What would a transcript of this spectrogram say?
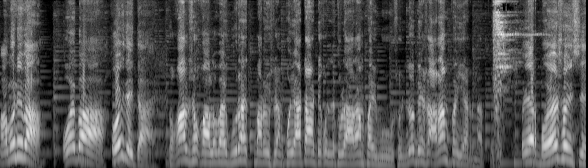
মামুনি বা। ওই বা। কই যাইতাই সকাল সকাল ভাই গুড়াইত মারুছিলাম কই আটা আটি করলে তোরা আরাম পাইমু শরীর বেশ আরাম পাই আর না তো। ওই আর বয়স হইছে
